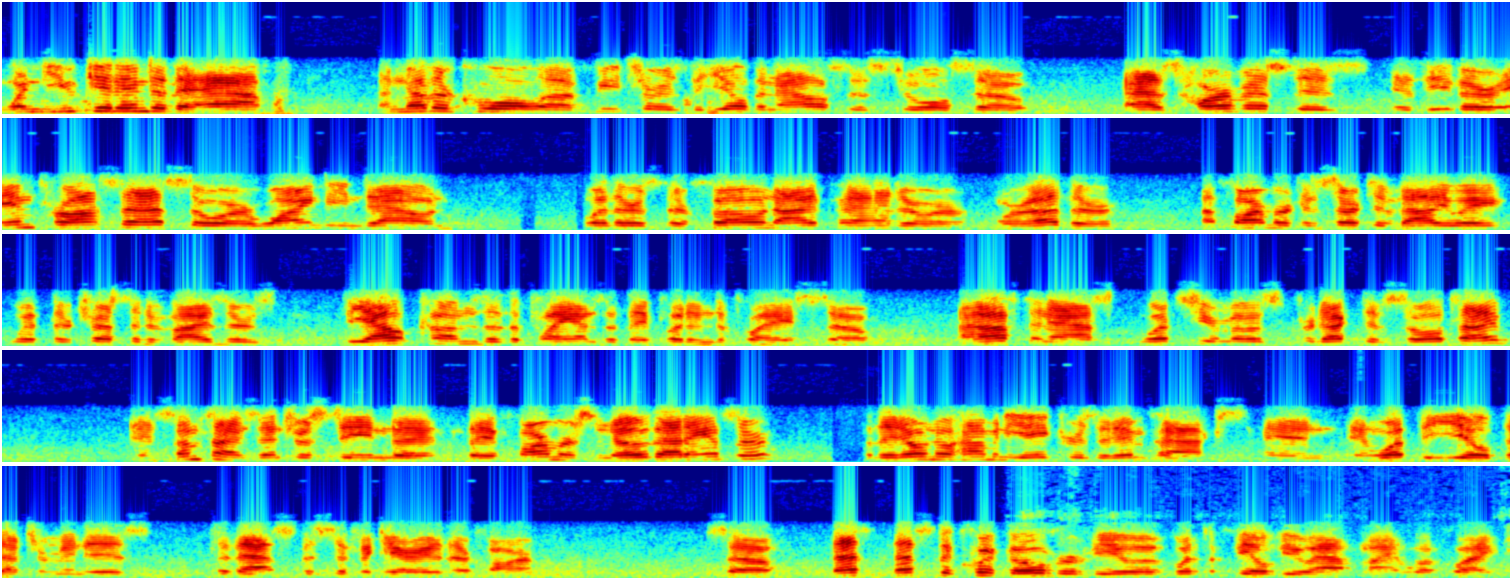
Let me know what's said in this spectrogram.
when you get into the app, another cool uh, feature is the yield analysis tool. So as harvest is, is either in process or winding down, whether it's their phone, iPad, or, or other, a farmer can start to evaluate with their trusted advisors the outcomes of the plans that they put into place. So I often ask, what's your most productive soil type? It's sometimes interesting that the farmers know that answer, but they don't know how many acres it impacts and, and what the yield detriment is to that specific area of their farm. So that's that's the quick overview of what the FieldView app might look like.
